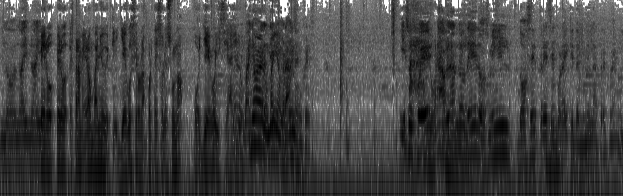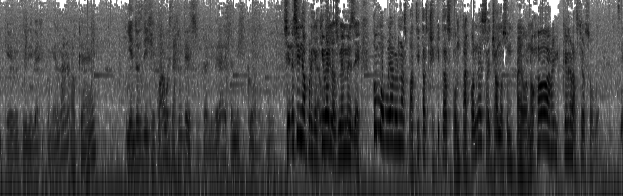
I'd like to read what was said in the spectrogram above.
no, no hay, no hay. Pero, pero, espérame, ¿era un baño de que llego, cierro la puerta y solo es uno? ¿O llego y si hay...? Era un baño No, era un grande baño grande. mujeres. Y eso fue Ay, órale, hablando güey. de 2012, 13, Ujú. por ahí que terminé la prepa y que fui de viaje con mi hermano. Ok. Y entonces dije, wow, esta gente es súper liberal, esto en México. uf". Sí, no, sí, no, porque aquí ves los memes de ¿Cómo voy a ver unas patitas chiquitas con tacones echándose un pedo, no? Ay, qué gracioso, güey. Sí,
